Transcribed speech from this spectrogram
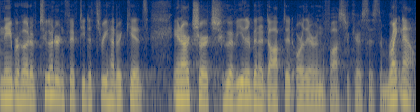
neighborhood of 250 to 300 kids in our church who have either been adopted or they're in the foster care system right now.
